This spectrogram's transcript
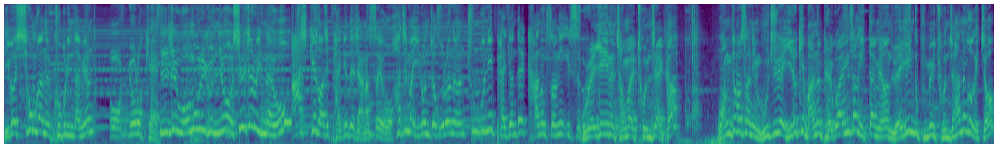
이거 시공간을 구부린다면 어 요렇게 이게 웜홀이군요 실제로 있나요? 아쉽게도 아직 발견되지 않았어요. 하지만 이론적으로는 충분히 발견될 가능성이 있습니다. 외계인은 정말 존재할까? 왕자 박사님 우주에 이렇게 많은 별과 행성이 있다면 외계인도 분명히 존재하는 거겠죠?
